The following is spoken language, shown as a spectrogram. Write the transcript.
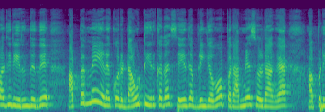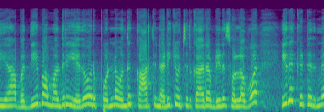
மாதிரி இருந்தது. அப்பவுமே எனக்கு ஒரு டவுட் இருக்க தான் செய்யுது அப்படிங்கவும் அப்போ ரம்யா சொல்கிறாங்க அப்படியா? அப்போ தீபா மாதிரி ஏதோ ஒரு பொண்ணை வந்து கார்த்தி நடிக்க வச்சிருக்காரு அப்படின்னு சொல்லவும் இதை கேட்டதுமே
